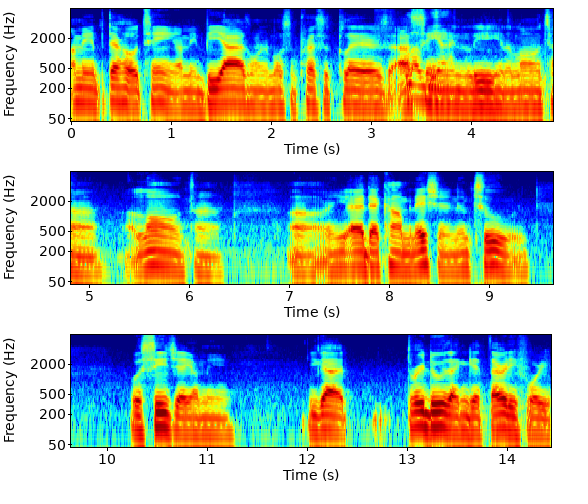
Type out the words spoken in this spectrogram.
I mean, but their whole team. I mean, B.I. is one of the most impressive players I've Love seen B.I. in the league in a long time. A long time. Uh, and you add that combination, them two, with CJ. I mean, you got three dudes that can get 30 for you.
